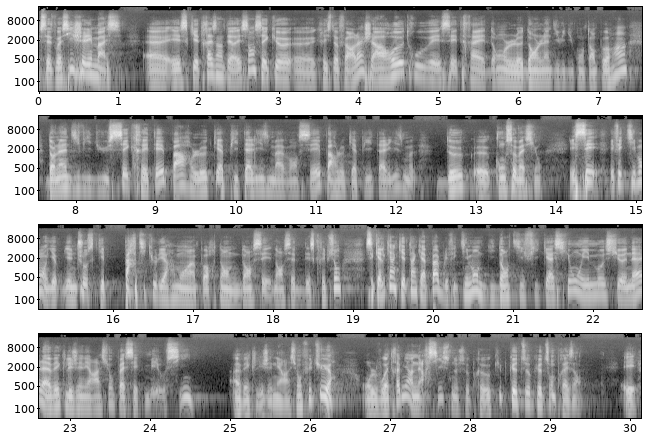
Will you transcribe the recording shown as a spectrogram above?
cette fois-ci chez les masses. Euh, et ce qui est très intéressant, c'est que euh, Christopher Lash a retrouvé ces traits dans l'individu contemporain, dans l'individu sécrété par le capitalisme avancé, par le capitalisme de euh, consommation. Et c'est effectivement, il y, a une chose qui est particulièrement importante dans, dans cette description, c'est quelqu'un qui est incapable effectivement d'identification émotionnelle avec les générations passées, mais aussi avec les générations futures. On le voit très bien, Narcisse ne se préoccupe que de son présent. Et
